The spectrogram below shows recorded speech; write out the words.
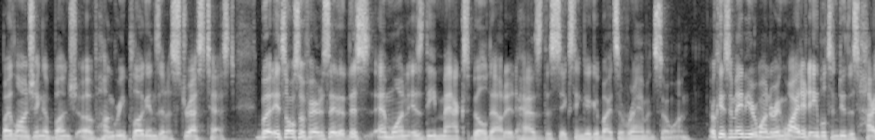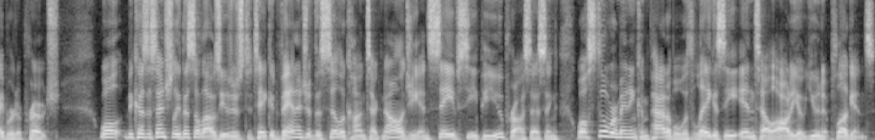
by launching a bunch of hungry plugins in a stress test. But it's also fair to say that this M1 is the max build out. It has the 16 gigabytes of RAM and so on. Okay, so maybe you're wondering why did Ableton do this hybrid approach? Well, because essentially this allows users to take advantage of the silicon technology and save CPU processing while still remaining compatible with legacy Intel audio unit plugins.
